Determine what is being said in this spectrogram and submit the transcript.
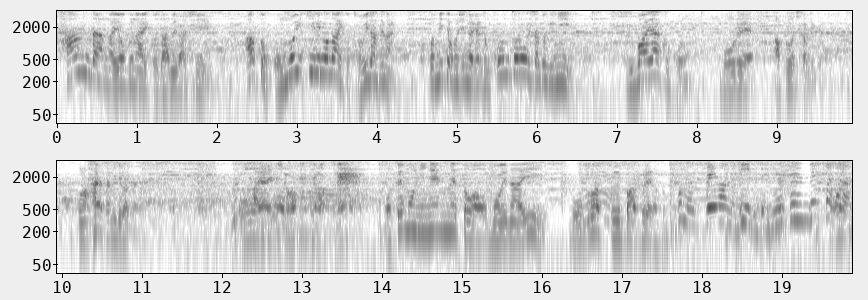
判断が良くないとダメだしあと思い切りのないと飛び出せない。これ見てほしいんだけれどもコントロールした時に素早くこのボールへアプローチかけてこの速さ見てください。早いでしょ？出てますね。とても2年目とは思えない僕はスーパープレーだと思うしかも J1 のリーグデビュー戦でしたからね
